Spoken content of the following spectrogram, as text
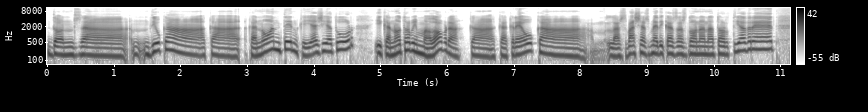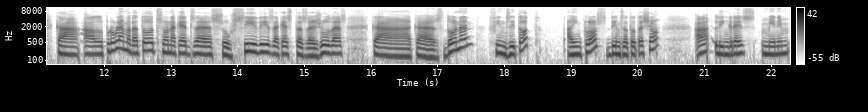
doncs eh, diu que, que, que no entén que hi hagi atur i que no trobin mà d'obra, que, que creu que les baixes mèdiques es donen a tort i a dret, que el problema de tot són aquests eh, subsidis, aquestes ajudes que, que es donen, fins i tot, ha inclòs, dins de tot això, a l'ingrés mínim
